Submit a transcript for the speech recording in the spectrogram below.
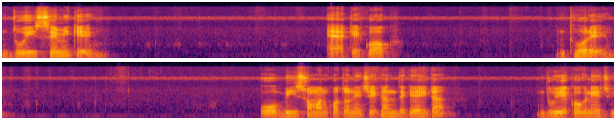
দুই সেমিকে এক একক ধরে ও বি সমান কত নিয়েছি? এখান থেকে এইটা দুই একক নিয়েছি।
